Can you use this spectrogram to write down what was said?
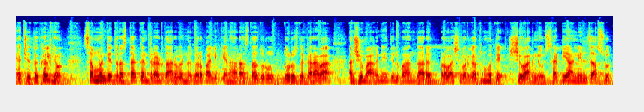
याची दखल घेऊन संबंधित रस्ता कंत्राटदार व नगरपालिकेनं हा रस्ता दुरु दुरुस्त करावा अशी मागणी येथील वाहनधारक प्रवासी वर्गातून होते. शिवार न्यूजसाठी अनिल जासूद.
